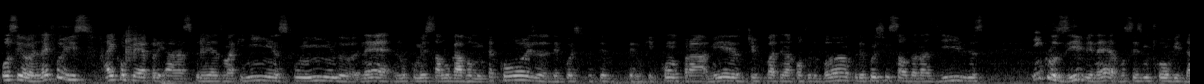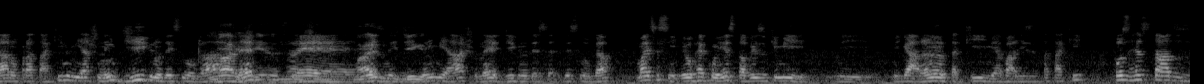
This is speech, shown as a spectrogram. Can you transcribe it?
Ô senhores, aí foi isso. Aí comprei as primeiras maquininhas, fui indo, né? No começo alugava muita coisa, depois fui teve- tendo que comprar mesmo, tive que bater na porta do banco, depois fui saldando as dívidas. Inclusive, né, vocês me convidaram para estar aqui, não me acho nem digno desse lugar, né? Imagina, Imagina. É, mais nem, me diga. nem me acho né, digno desse, desse lugar. Mas assim, eu reconheço talvez o que me, me, me garanta aqui, me avaliza para estar aqui, foram os resultados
